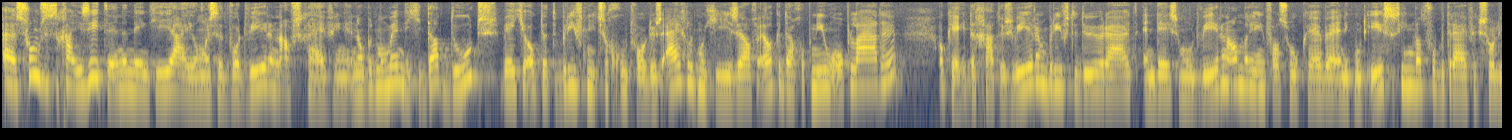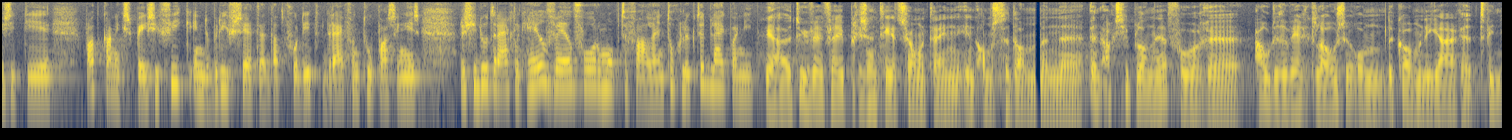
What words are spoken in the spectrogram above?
Eh, soms ga je zitten en dan denk je... ja jongens, het wordt weer een afschrijving. En op het moment dat je dat doet... weet je ook dat de brief niet zo goed wordt. Dus eigenlijk moet je jezelf elke dag opnieuw opladen. Oké, er gaat dus weer een brief de deur uit... en deze moet weer een andere invalshoek hebben... en ik moet eerst zien wat voor bedrijf ik solliciteer. Wat kan ik specifiek in de brief zetten... dat voor dit bedrijf van toepassing is. Dus je doet er eigenlijk heel veel voor om op te vallen. En toch lukt het blijkbaar niet. Ja, het UWV presenteert zometeen in Amsterdam een, eh, een actieplan hè, voor eh, oudere werklozen... om de komende jaren 20.000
